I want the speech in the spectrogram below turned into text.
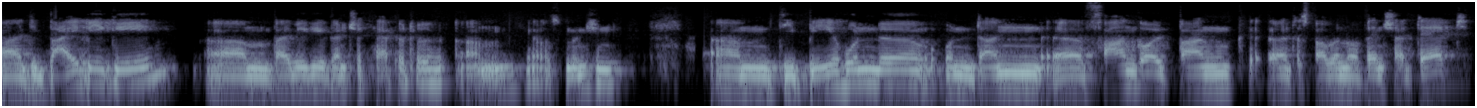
Äh, die BayBG, ähm, BayBG Venture Capital ähm, hier aus München, ähm, die B-Runde und dann äh, Fahrengold Bank, äh, das war aber nur Venture Debt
